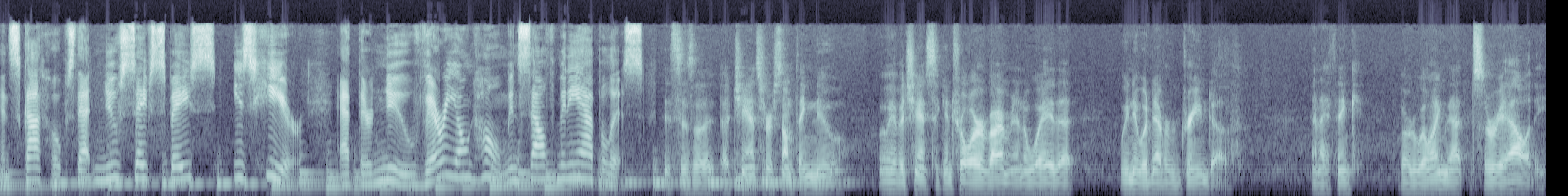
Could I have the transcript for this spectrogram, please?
And Scott hopes that new safe space is here at their new, very own home in South Minneapolis. This is a, a chance for something new. We have a chance to control our environment in a way that we would never have dreamed of. And I think Lord willing, that's a reality,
